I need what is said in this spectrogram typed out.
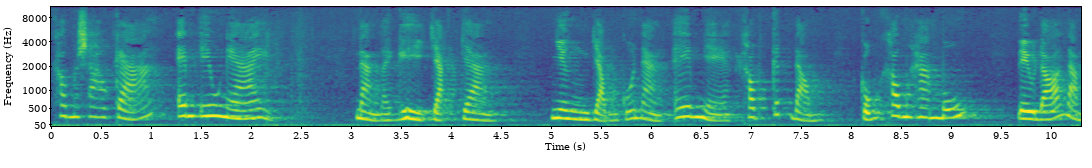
Không sao cả, em yêu ngài. Nàng lại ghi chặt chàng. Nhưng giọng của nàng êm nhẹ, không kích động Cũng không ham muốn. Điều đó làm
